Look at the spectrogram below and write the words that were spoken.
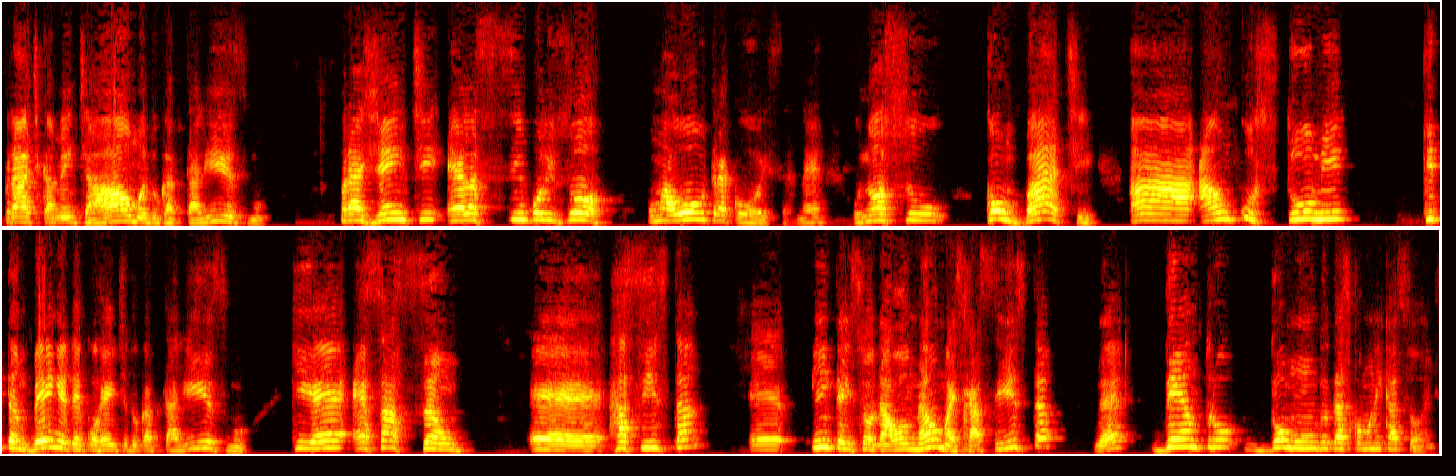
praticamente a alma do capitalismo, para a gente ela simbolizou uma outra coisa, né? O nosso combate a, a um costume que também é decorrente do capitalismo, que é essa ação é, racista, é, intencional ou não, mas racista, né, dentro do mundo das comunicações.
